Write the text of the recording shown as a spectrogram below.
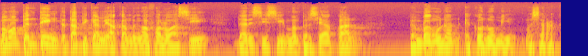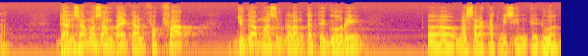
Memang penting tetapi kami akan mengevaluasi dari sisi mempersiapkan pembangunan ekonomi masyarakat. Dan saya mau sampaikan Fok-Fak juga masuk dalam kategori uh, masyarakat miskin kedua.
